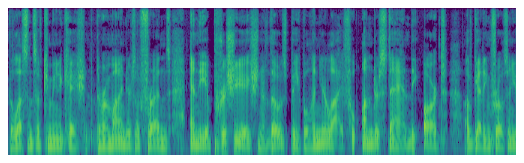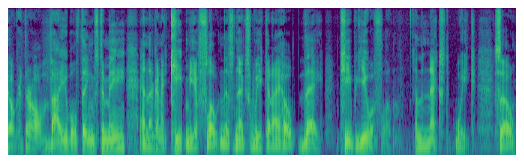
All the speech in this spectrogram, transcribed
the lessons of communication, the reminders of friends, and the appreciation of those people in your life who understand the art of getting frozen yogurt. They're all valuable things to me, and they're going to keep me afloat in this next week, and I hope they keep you afloat in the next week. So,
